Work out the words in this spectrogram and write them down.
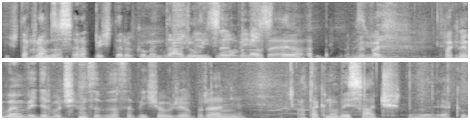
Když tak nám zase napište do komentářů Už výslovnost. My pak, pak nebudeme vědět, o čem se zase píšou, že jo, pořádně. A tak nový sač, to je jako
